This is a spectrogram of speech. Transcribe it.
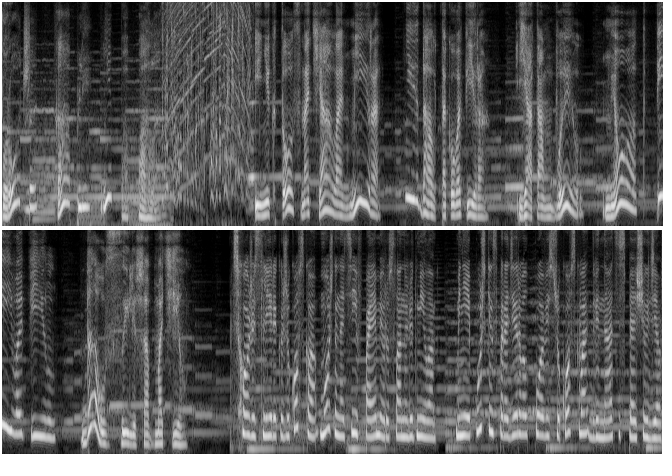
в рот же капли не попало. И никто с начала мира не видал такого пира. Я там был, мед, пиво пил, да усы лишь обмочил. Схожесть с лирикой Жуковского можно найти и в поэме Руслана Людмила. В ней Пушкин спародировал повесть Жуковского «12 спящих дев».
